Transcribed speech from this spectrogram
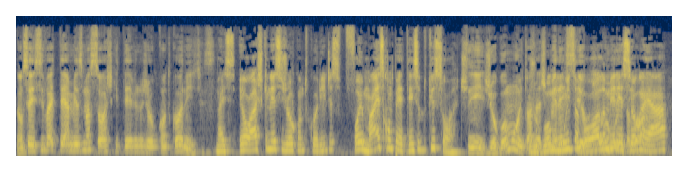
Não sei se vai ter a mesma sorte que teve no jogo contra o Corinthians. Mas eu acho que nesse jogo contra o Corinthians foi mais competência do que sorte. Sim, jogou muito. O Atlético Jogou mereceu. muita bola, jogou muita mereceu bola. ganhar.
